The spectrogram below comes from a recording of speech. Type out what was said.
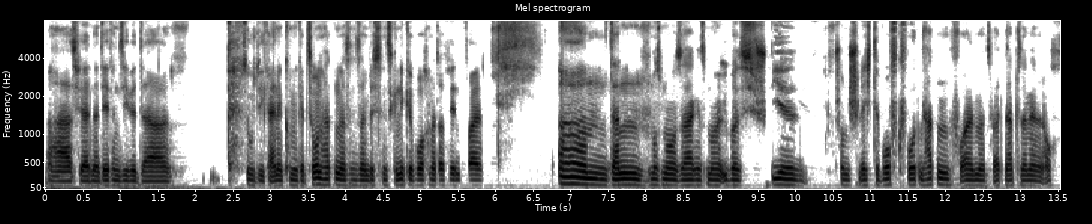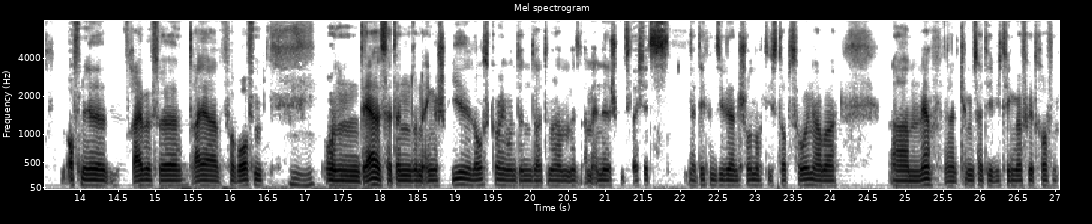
Dass wir in der Defensive da so gut wie keine Kommunikation hatten, was uns ein bisschen ins Genick gebrochen hat auf jeden Fall. Ähm, dann muss man auch sagen, dass man über das Spiel schon schlechte Wurfquoten hatten. Vor allem in der zweiten Halbzeit haben wir dann auch offene Freiwürfe, Dreier verworfen. Mhm. Und ja, es halt dann so ein enges Spiel, Low-Scoring und dann sollte man am Ende des Spiels vielleicht jetzt in der Defensive dann schon noch die Stops holen, aber ähm, ja, dann hat Chemnitz halt die wichtigen Würfe getroffen.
